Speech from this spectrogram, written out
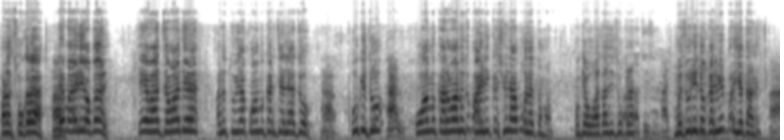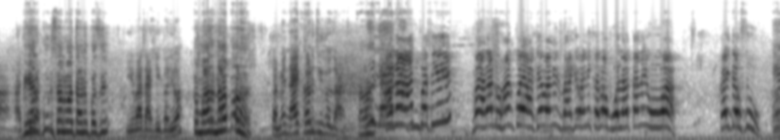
પણ છોકરા એ બાયડી વાપર એ વાત જવા દે. અને તું એ કોમ કરજે લેજો હા. હું કીધું? કોમ કરવાનું તો પાડી કશું ના બોલે તમારે હું કેવું વાતાજી છોકરા? મજૂરી તો કરવી પડશે તાણે. ઘેર કુણ સાલવા તાણે પછી. એ વાત સાચી કર્યો તો માર ના પડે. તમે નાય કરી દીધો તાણે. પછી મારા દોહાન કોઈ આગેવાની ને બાગેવાની કરવા બોલાવતા નહીં હોવા. કહી દઉં છું. એ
